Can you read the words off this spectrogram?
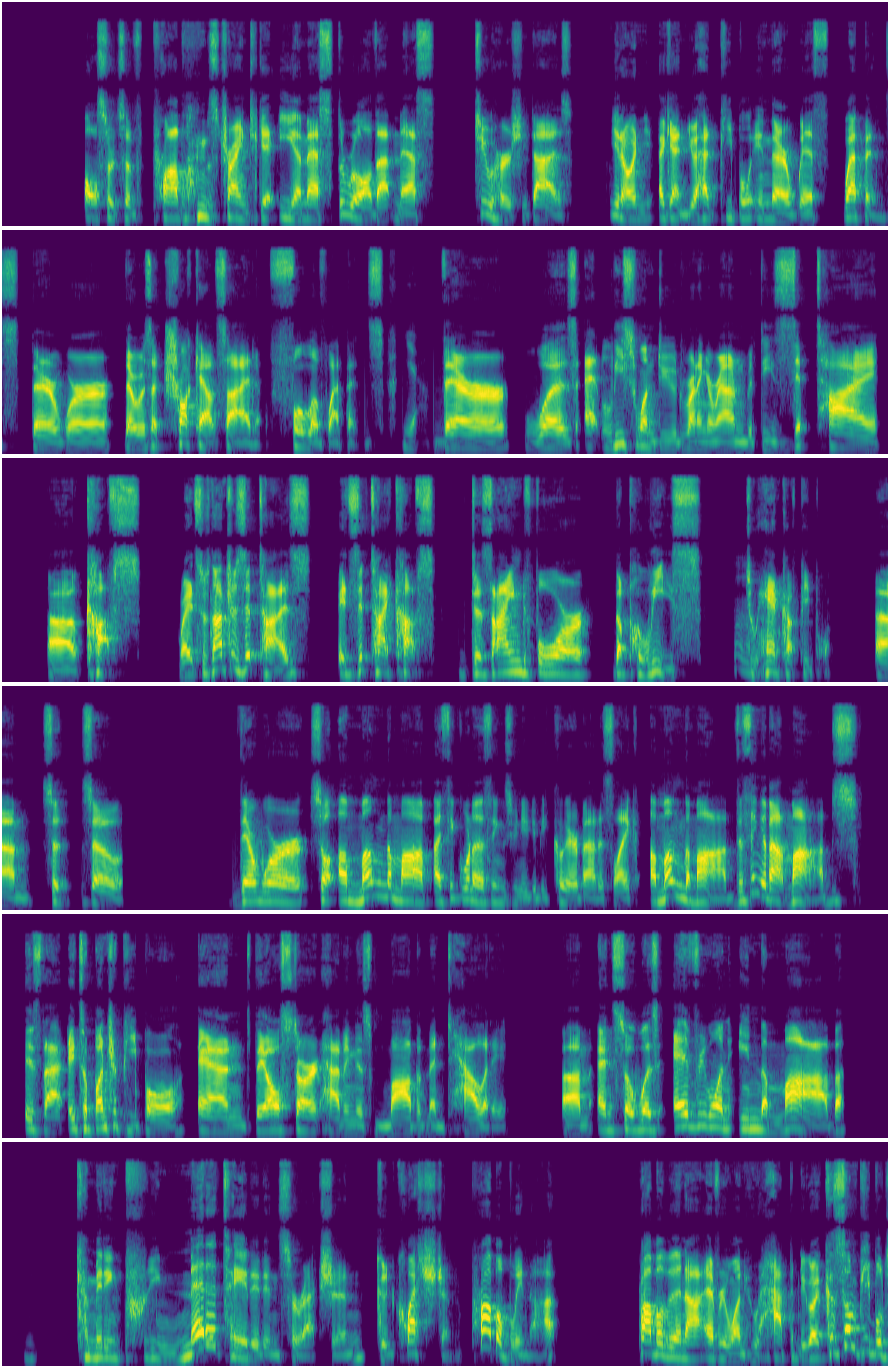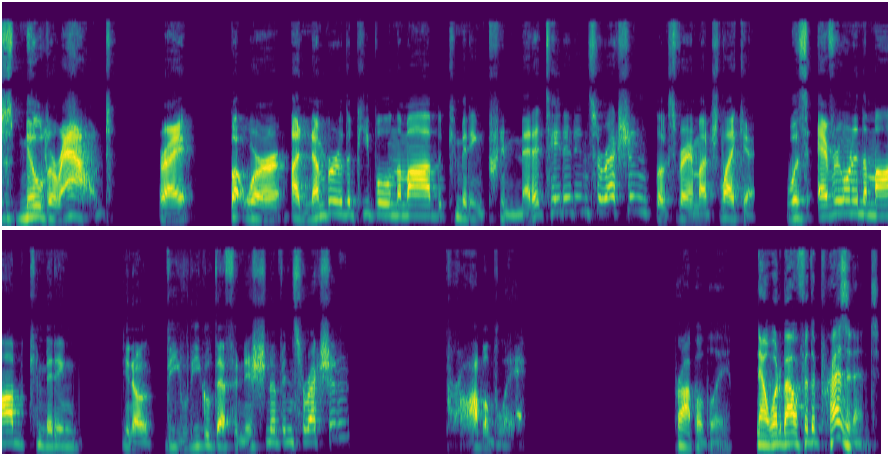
all sorts of problems trying to get EMS through all that mess to her she dies you know, and again, you had people in there with weapons. There were there was a truck outside full of weapons. Yeah. There was at least one dude running around with these zip tie uh, cuffs, right? So it's not just zip ties; it's zip tie cuffs designed for the police hmm. to handcuff people. Um, so so there were so among the mob. I think one of the things we need to be clear about is like among the mob. The thing about mobs is that it's a bunch of people and they all start having this mob mentality. Um, and so, was everyone in the mob committing premeditated insurrection? Good question. Probably not. Probably not everyone who happened to go, because some people just milled around, right? But were a number of the people in the mob committing premeditated insurrection? Looks very much like it. Was everyone in the mob committing you know, the legal definition of insurrection? Probably. Probably. Now, what about for the president?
